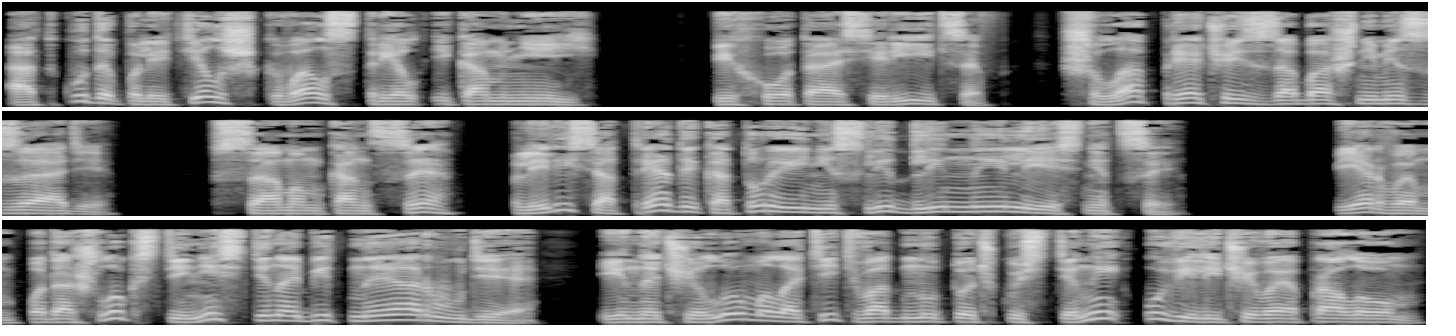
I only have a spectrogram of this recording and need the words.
откуда полетел шквал стрел и камней. Пехота ассирийцев шла, прячась за башнями сзади. В самом конце плелись отряды, которые несли длинные лестницы. Первым подошло к стене стенобитное орудие и начало молотить в одну точку стены, увеличивая пролом.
